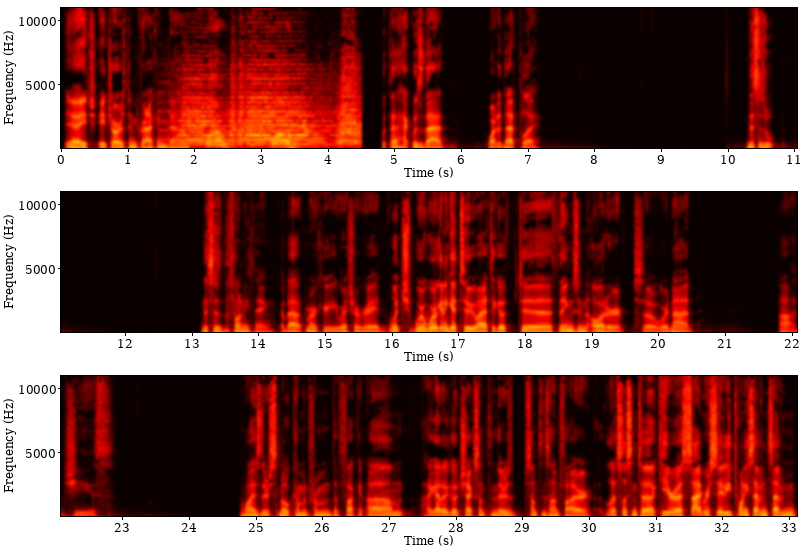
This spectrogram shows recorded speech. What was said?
Yeah, H- HR has been cracking down. Whoa! Whoa! What the heck was that? Why did that play? This is this is the funny thing about Mercury retrograde, which we're we're gonna get to. I have to go to things in order, so we're not. Ah, jeez. Why is there smoke coming from the fucking? Um, I gotta go check something. There's something's on fire. Let's listen to Akira Cyber City 277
